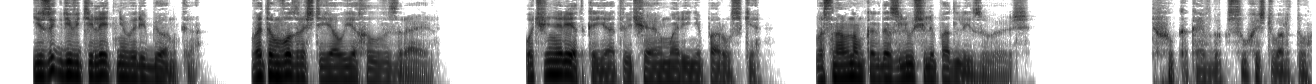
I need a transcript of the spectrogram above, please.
— язык девятилетнего ребенка. В этом возрасте я уехал в Израиль. Очень редко я отвечаю Марине по-русски, в основном, когда злюсь или подлизываюсь. Тьфу, какая вдруг сухость во рту.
